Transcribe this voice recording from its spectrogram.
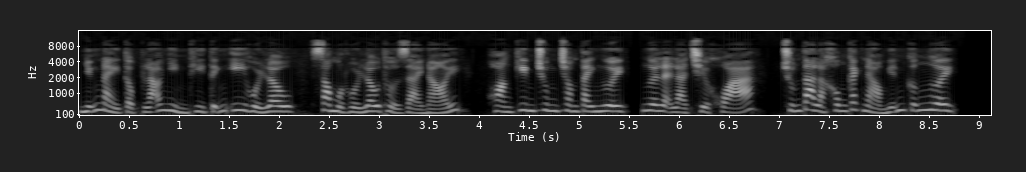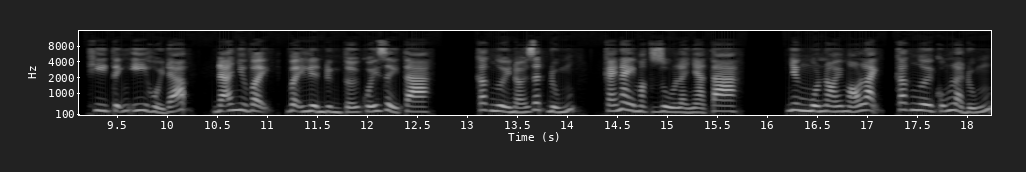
Những này tộc lão nhìn thi tĩnh y hồi lâu, sau một hồi lâu thở dài nói, Hoàng Kim Trung trong tay ngươi, ngươi lại là chìa khóa, chúng ta là không cách nào miễn cưỡng ngươi. Thi tĩnh y hồi đáp, đã như vậy, vậy liền đừng tới quấy rầy ta. Các ngươi nói rất đúng, cái này mặc dù là nhà ta, nhưng muốn nói máu lạnh, các ngươi cũng là đúng.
